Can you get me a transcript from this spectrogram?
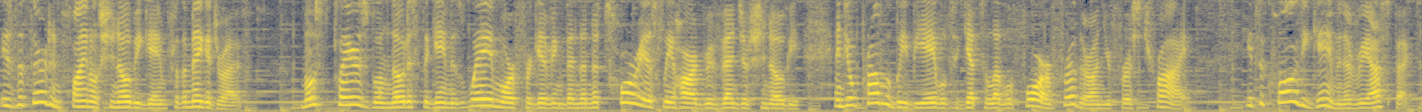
is the third and final Shinobi game for the Mega Drive. Most players will notice the game is way more forgiving than the notoriously hard Revenge of Shinobi, and you'll probably be able to get to level 4 or further on your first try. It's a quality game in every aspect,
